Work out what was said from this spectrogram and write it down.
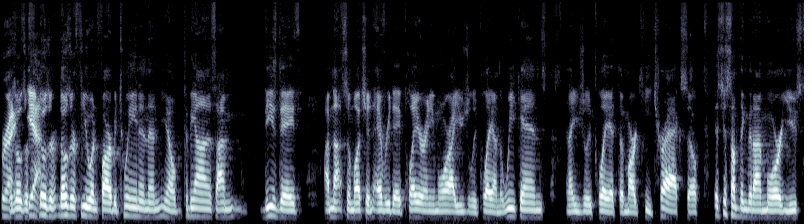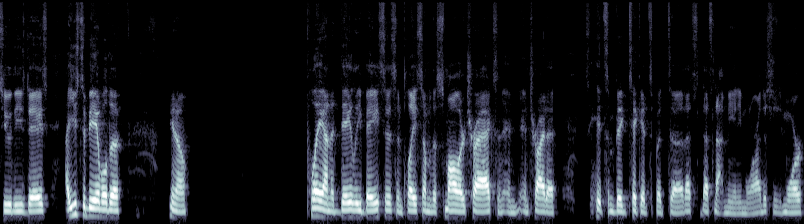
right. Those are yeah. those are those are few and far between. And then you know, to be honest, I'm these days I'm not so much an everyday player anymore. I usually play on the weekends, and I usually play at the marquee track. So it's just something that I'm more used to these days. I used to be able to, you know, play on a daily basis and play some of the smaller tracks and and, and try to hit some big tickets, but uh, that's that's not me anymore. This is more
